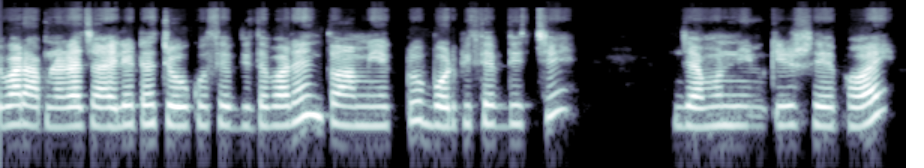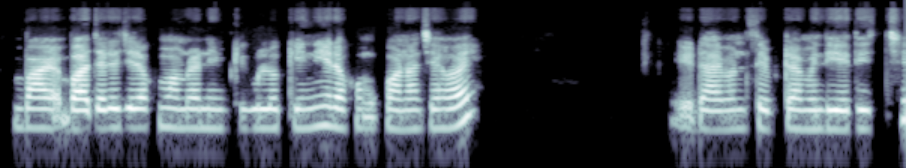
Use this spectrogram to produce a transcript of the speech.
এবার আপনারা চাইলে এটা চৌকো শেপ দিতে পারেন। তো আমি একটু বরফি শেপ দিচ্ছি। যেমন নিমকির শেপ হয়। বাজারে যেরকম আমরা নিমকিগুলো কিনি, এরকম কনাচে হয়। এই ডায়মন্ড শেপটা আমি দিয়ে দিচ্ছি।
